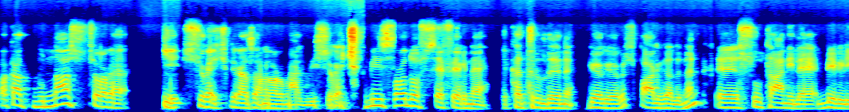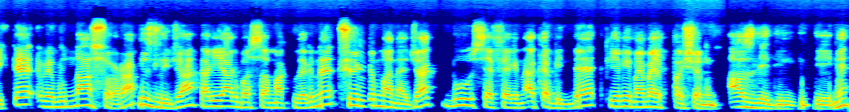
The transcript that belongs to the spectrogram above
fakat bundan sonra ki süreç biraz anormal bir süreç. Biz Rodos seferine katıldığını görüyoruz Pargalı'nın e, Sultan ile birlikte ve bundan sonra hızlıca kariyer basamaklarını tırmanacak. Bu seferin akabinde Piri Mehmet Paşa'nın azledildiğini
